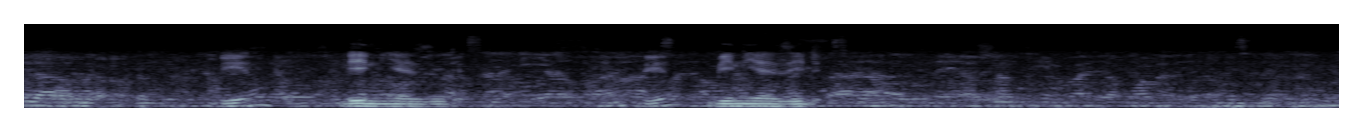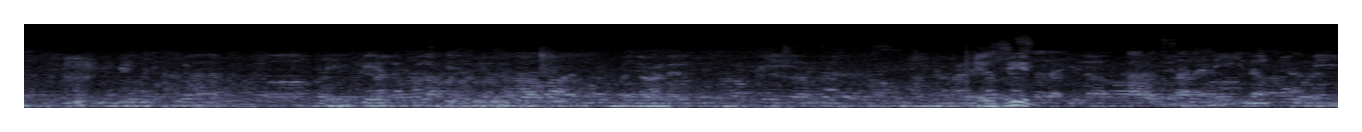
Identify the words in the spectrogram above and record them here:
إلى قومي bin بن يزيد bin بن يزيد. Yazid أرسلني إلى قومي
